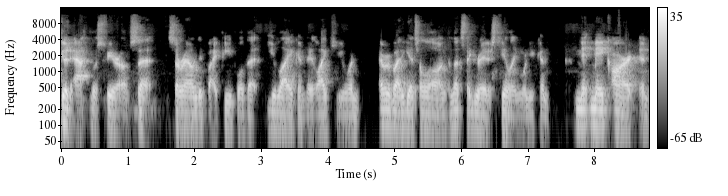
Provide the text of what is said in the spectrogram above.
good atmosphere on set, surrounded by people that you like and they like you, and everybody gets along. And that's the greatest feeling when you can ma- make art and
